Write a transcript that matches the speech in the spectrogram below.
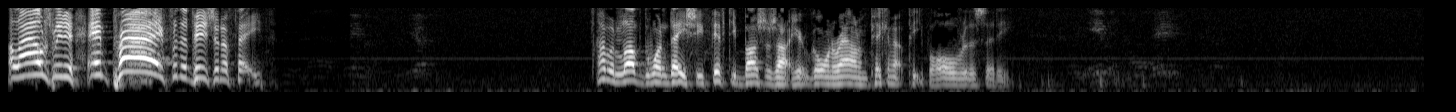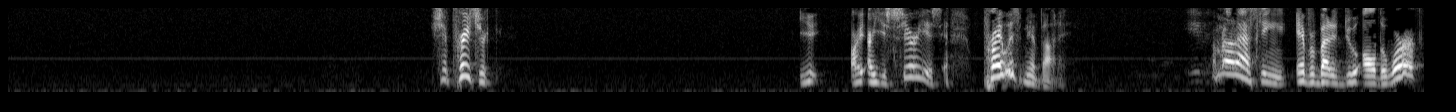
allows me to, and pray for the vision of faith. I would love to one day see 50 buses out here going around and picking up people all over the city. You said, Preacher, you, are, are you serious? Pray with me about it. I'm not asking everybody to do all the work.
